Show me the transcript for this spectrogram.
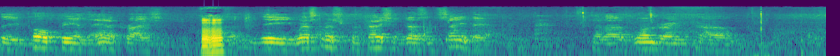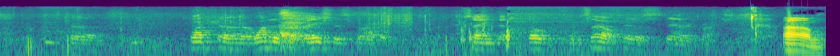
the Pope being the Antichrist. Mm-hmm. Uh, the Westminster Confession doesn't say that. And I was wondering uh, uh, what uh, what is the basis for saying that the Pope himself is the Antichrist? Um,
